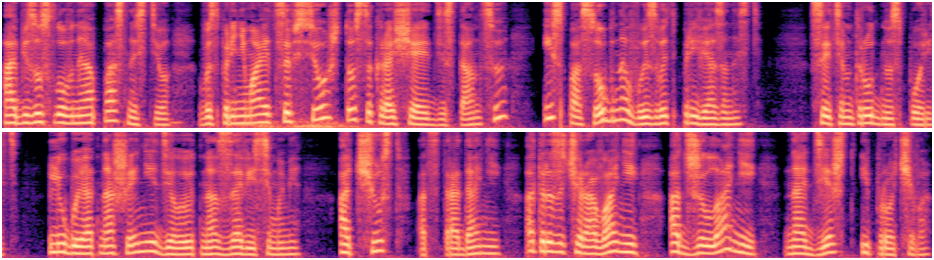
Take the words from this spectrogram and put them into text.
А безусловной опасностью воспринимается все, что сокращает дистанцию и способно вызвать привязанность. С этим трудно спорить. Любые отношения делают нас зависимыми. От чувств, от страданий, от разочарований, от желаний, надежд и прочего.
